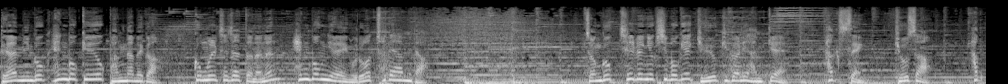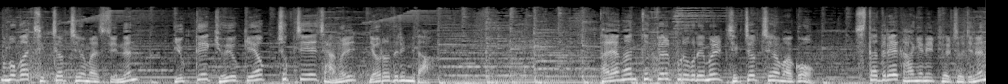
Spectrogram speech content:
대한민국 행복교육 박람회가 꿈을 찾아 떠나는 행복여행으로 초대합니다. 전국 765개 교육기관이 함께 학생, 교사, 학부모가 직접 체험할 수 있는 6대 교육개혁 축제의 장을 열어드립니다. 다양한 특별 프로그램을 직접 체험하고 스타들의 강연이 펼쳐지는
